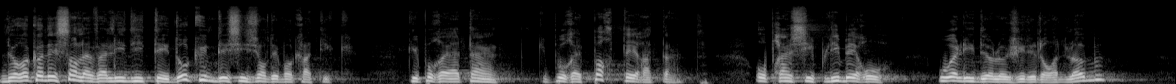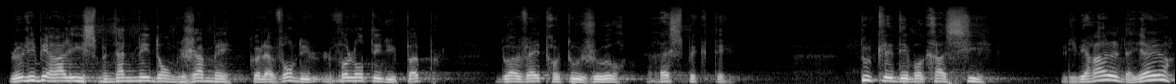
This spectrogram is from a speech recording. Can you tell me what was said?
Ne reconnaissant la validité d'aucune décision démocratique qui pourrait, atteindre, qui pourrait porter atteinte aux principes libéraux ou à l'idéologie des droits de l'homme, le libéralisme n'admet donc jamais que la volonté du peuple doive être toujours respectée. Toutes les démocraties libérales, d'ailleurs,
